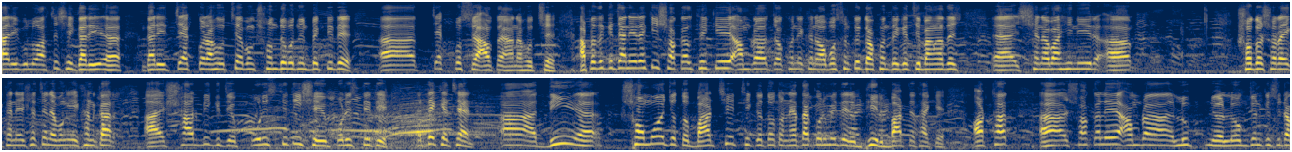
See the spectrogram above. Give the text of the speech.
গাড়িগুলো আছে, সেই গাড়ি গাড়ি চেক করা হচ্ছে এবং সন্দেহভাজন ব্যক্তিদের চেকপোস্টের আওতায় আনা হচ্ছে। আপনাদেরকে জানিয়ে রাখি, সকাল থেকে আমরা যখন এখানে অবস্থান করি, তখন দেখেছি বাংলাদেশ সেনাবাহিনীর সদস্যরা এখানে এসেছেন এবং এখানকার সার্বিক যে পরিস্থিতি, সেই পরিস্থিতি দেখেছেন। দিন সময় যত বাড়ছে, ঠিক তত নেতাকর্মীদের ভিড় বাড়তে থাকে। অর্থাৎ সকালে আমরা লোক, লোকজন কিছুটা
